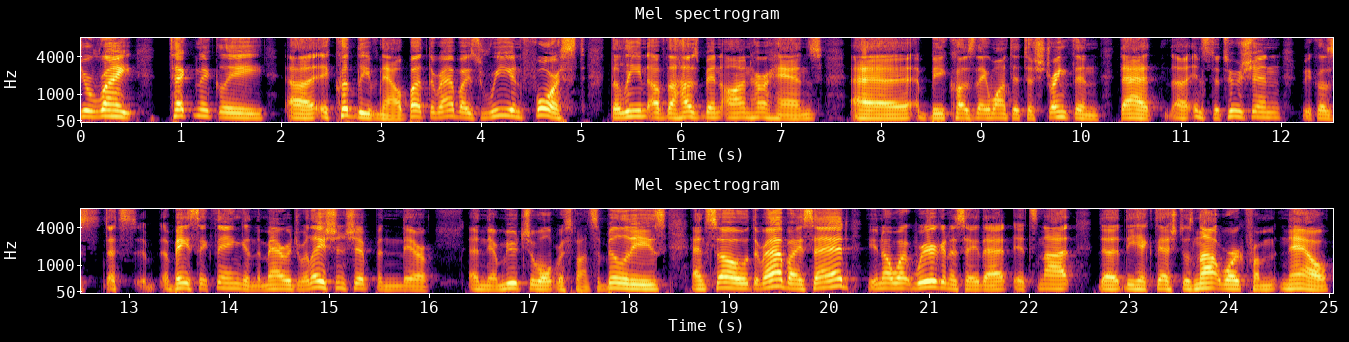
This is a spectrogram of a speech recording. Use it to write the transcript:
you're right technically uh, it could leave now, but the rabbis reinforced the lien of the husband on her hands uh, because they wanted to strengthen that uh, institution because that's a basic thing in the marriage relationship and their and their mutual responsibilities. And so the rabbi said, you know what, we're going to say that it's not, the, the Hekdesh does not work from now,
